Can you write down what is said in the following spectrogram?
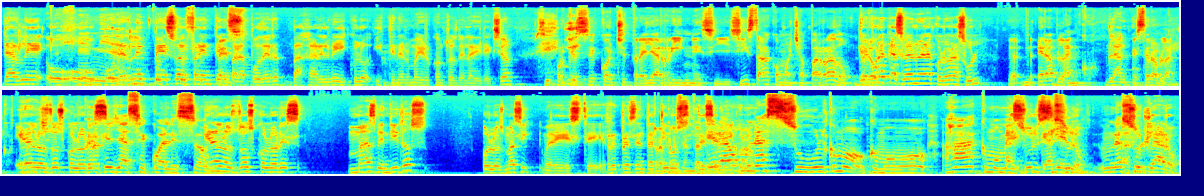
darle o, ponerle peso al frente para poder bajar el vehículo y tener mayor control de la dirección. Sí, porque ese coche traía rines y sí estaba como achaparrado. ¿De pero pura casualidad no era color azul? Era blanco. Blanco. Este era blanco. Eran los dos colores. Creo que ya sé cuáles son. Eran los dos colores más vendidos o los más este, representativos de ese. Era vehículo. un azul como, como, ajá, como me- Azul cielo, un azul, azul claro.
